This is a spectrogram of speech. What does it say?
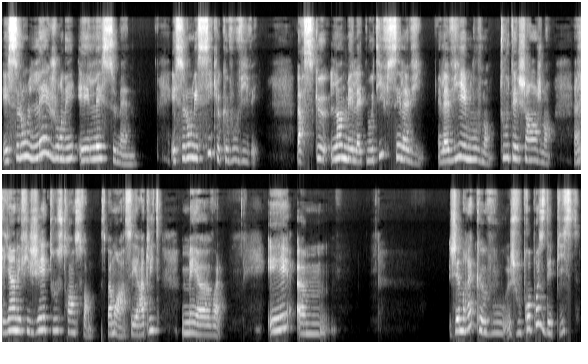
et selon les journées et les semaines et selon les cycles que vous vivez. Parce que l'un de mes leitmotifs, c'est la vie. La vie est mouvement, tout est changement. Rien n'est figé, tout se transforme. C'est pas moi, hein, c'est Héraclite, mais euh, voilà. Et euh, j'aimerais que vous, je vous propose des pistes,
